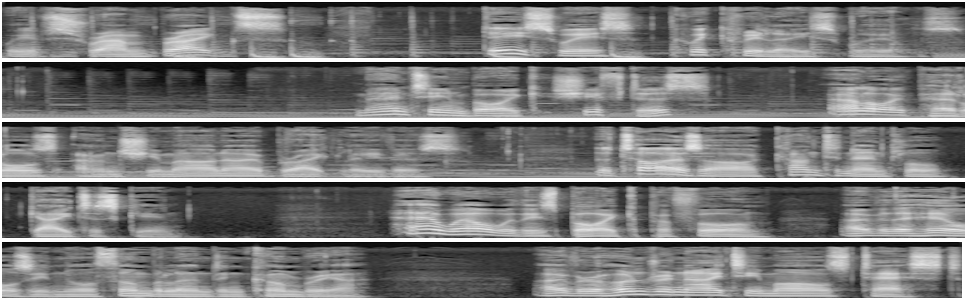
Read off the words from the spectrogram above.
with SRAM brakes, DT Swiss quick release wheels, mountain bike shifters, alloy pedals and Shimano brake levers. The tyres are Continental Gatorskin. How well will this bike perform over the hills in Northumberland and Cumbria? Over 180 miles test.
